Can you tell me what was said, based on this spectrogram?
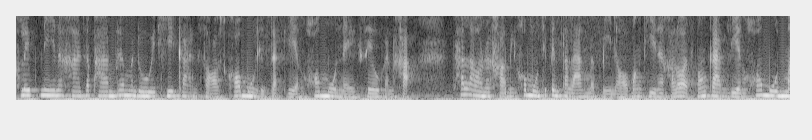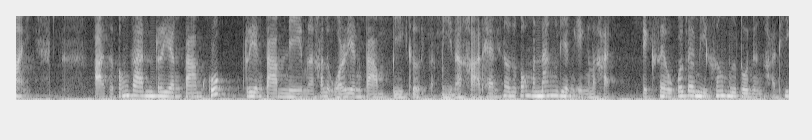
คลิปนี้นะคะจะพาเพื่อนมาดูวิธีการซอร์สข้อมูลหรือจัดเรียงข้อมูลใน Excel กันค่ะ ถ้าเรานะคะมีข้อมูลที่เป็นตารางแบบนี้เนาะบางทีนะคะ เราอาจจะต้องการเรียงข้อมูลใหม่ อาจจะต้องการเรียงตามกรุ๊ปเรียงตามเนมนะคะ หรือว่าเรียงตามปีเกิดแบบนี้นะคะ แทนที่เราจะต้องมานั่งเรียงเองนะคะ Excel ก็จะมีเครื่องมือตัวหนึ่งค่ะ ที่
